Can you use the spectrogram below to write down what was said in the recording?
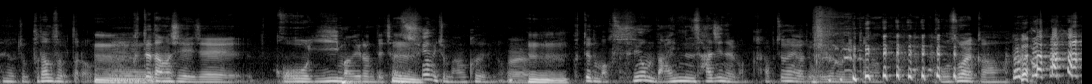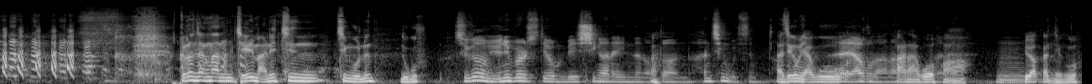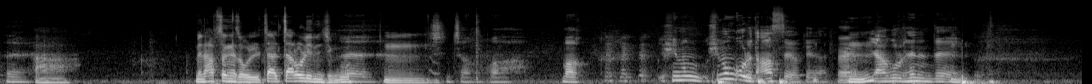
아니요 좀 부담스럽더라고. 요 음. 그때 당시에 이제 고2 막 이런데 제가 음. 수염이 좀 많거든요. 어. 음. 그때도 막 수염 나 있는 사진을 막 캡처해가지고 올려놓으니까 고소할까. 그런 장난 제일 많이 친 친구는 누구? 지금 University of Michigan에 있는 어떤 한 친구 있습니다. 아 지금 야구 네, 야구는 안 하고. 안 하고 네. 아, 음. 유학 간 친구. 네. 아 맨날 합성해서 올, 짤, 짤 올리는 친구. 네. 음. 진짜 와. 막 휘문 휘문고를 나왔어요. 걔가 네. 음. 야구를 했는데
